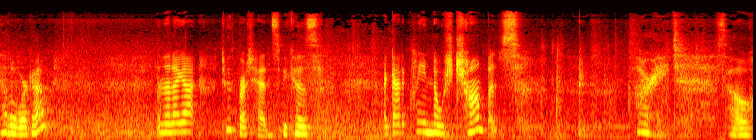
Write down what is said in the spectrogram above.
that'll work out. And then I got toothbrush heads because I gotta clean those chompas. All right, so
